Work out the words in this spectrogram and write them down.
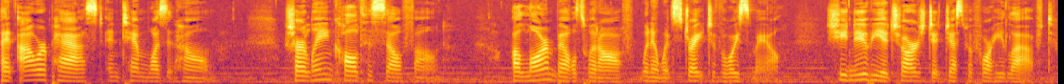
An hour passed and Tim wasn't home. Sharlene called his cell phone. Alarm bells went off when it went straight to voicemail. She knew he had charged it just before he left.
